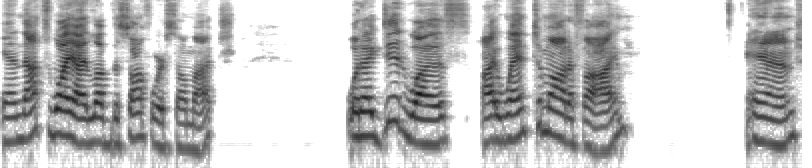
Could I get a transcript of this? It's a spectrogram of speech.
And that's why I love the software so much. What I did was I went to modify and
